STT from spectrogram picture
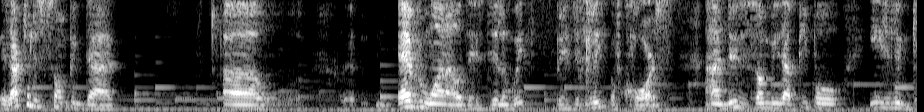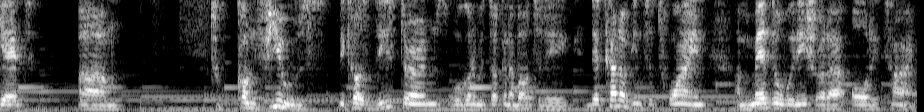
is actually something that uh, everyone out there is dealing with, basically, of course. And this is something that people easily get um, to confuse because these terms we're going to be talking about today they're kind of intertwined and meddle with each other all the time.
